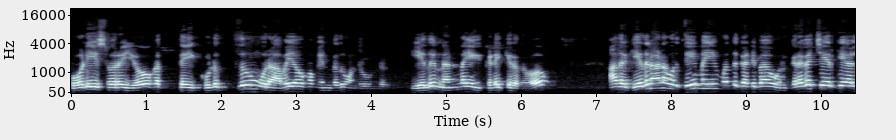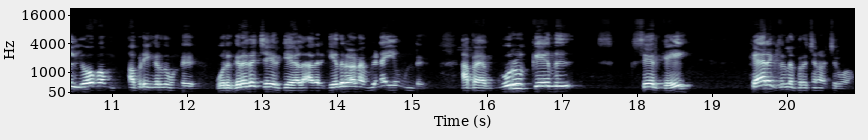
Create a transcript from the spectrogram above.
கோடீஸ்வர யோகத்தை கொடுத்தும் ஒரு அவயோகம் என்பது ஒன்று உண்டு. எது நன்மை கிடைக்கிறதோ அதற்கு எதிரான ஒரு தீமையும் வந்து கண்டிப்பாக ஒரு கிரக சேர்க்கையால் யோகம் அப்படிங்கிறது உண்டு. ஒரு கிரக சேர்க்கையால் அதற்கு எதிரான வினையும் உண்டு. அப்ப குரு கேது சேர்க்கை கேரக்டர்ல பிரச்சனை வச்சிருவோம்.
